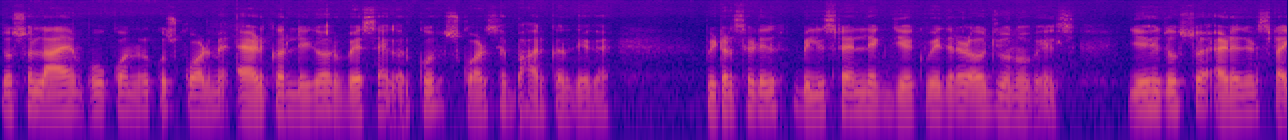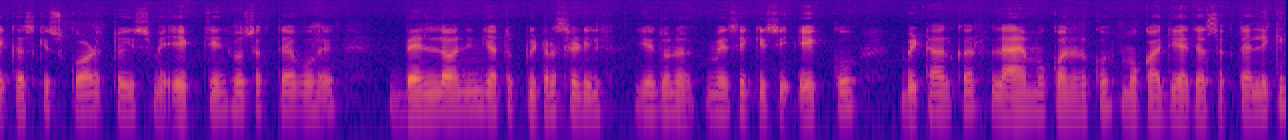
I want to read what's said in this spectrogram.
दोस्तों लायम ओ कॉर्नर को स्क्वाड में ऐड कर लेगा और वेसैगर को स्क्वाड से बाहर कर देगा Peter Siddle Billy Stanlake Jake Weather और जोनो वेल्स ये है दोस्तों एडेलेड स्ट्राइकर्स की स्क्वाड तो इसमें एक चेंज हो सकता है, वो है बेन लॉनिन या तो पीटर सेडिल ये दोनों में से किसी एक को बिठा कर लाया मोकॉनर को, मौका दिया जा सकता है, लेकिन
